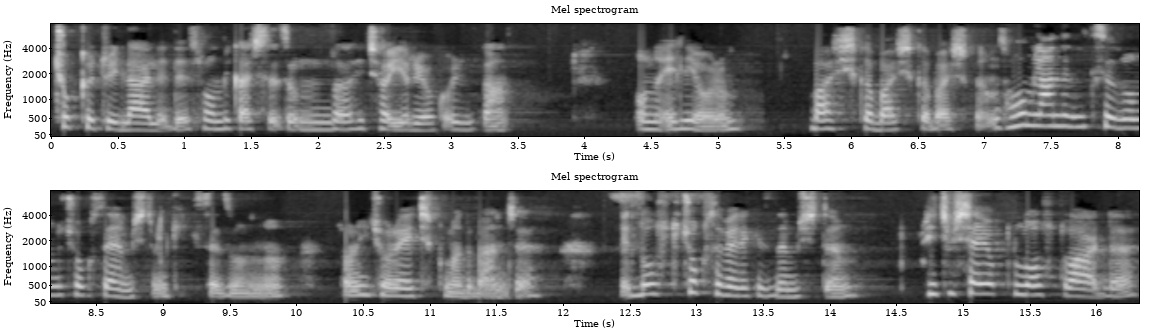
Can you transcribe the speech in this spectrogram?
çok kötü ilerledi. Son birkaç sezonunda hiç hayır yok. O yüzden onu eliyorum. Başka başka başka. Mesela Homeland'in ilk sezonunu çok sevmiştim. ilk iki sezonunu. Sonra hiç oraya çıkmadı bence. E, Lost'u çok severek izlemiştim. Hiçbir şey yoktu. Lost vardı.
